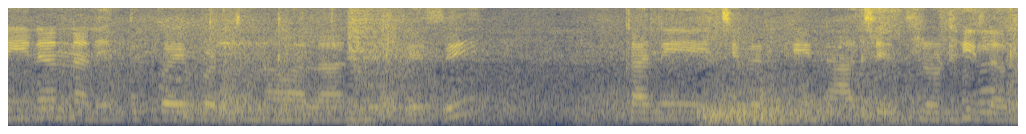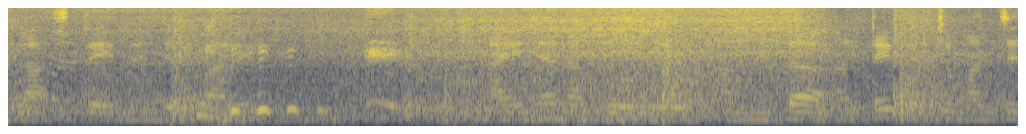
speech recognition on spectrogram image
నేనన్నాను ఎందుకు భయపడుతున్నావు? అలా అని చెప్పేసి. కానీ చివరికి నా చేతిలోనే ఇలా బ్లాస్ట్ అయిందని చెప్పాలి. అయినా నాకు అంత అంటే కొంచెం మంచి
